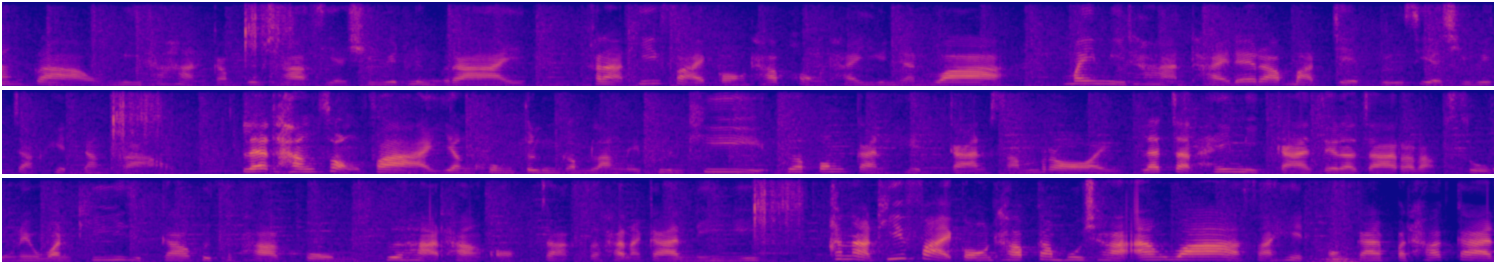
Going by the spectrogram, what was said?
ดังกล่าว มีทหารกัมพูชาเสียชีวิตหนึ่งราย ขณะที่ฝ่ายกองทัพของไทยยืนยันว่า ไม่มีทหารไทยได้รับบาดเจ็บหรือเสียชีวิตจากเหตุดังกล่าว และทั้งสองฝ่ายยังคงตรึงกำลังในพื้นที่ เพื่อป้องกันเหตุการณ์ซ้ำรอย และจัดให้มีการเจรจาระดับสูงในวันที่ 29 พฤษภาคม เพื่อหาทางออกจากสถานการณ์นี้ ขณะที่ฝ่ายกองทัพกัมพูชาอ้างว่าสาเหตุของการประทะกัน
